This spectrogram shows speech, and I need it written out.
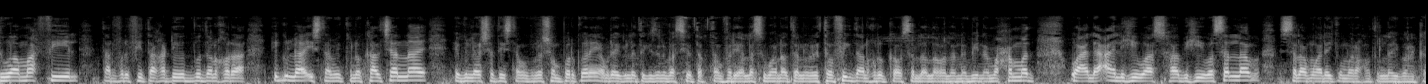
দোয়া মাহফিল, তারপরে ফিতাকাটি উদ্বোধন করা, এগুলা ইসলামিক কোনো কালচার নাই, এগুলোর সাথে ইসলামিক কোনো সম্পর্ক নেই, আমরা এগুলো থেকে যেন বাঁচিয়ে থাকতাম পারি আল্লাহ সুবাহ তৌফিক দান হরুক সাল্লাহ নবীনা মাহমদ ওয়ালা আলহি ওয়াসহাবিহি ওয়াসাল্লাম আসসালামু আলাইকুম রহমতুল্লাহ বরকাত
